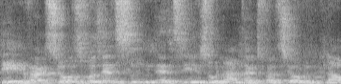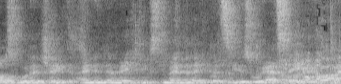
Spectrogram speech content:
den Fraktionsvorsitzenden der CSU-Landtagsfraktion, Klaus Wodecek, einen der mächtigsten Männer in der CSU. Herzlich willkommen.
